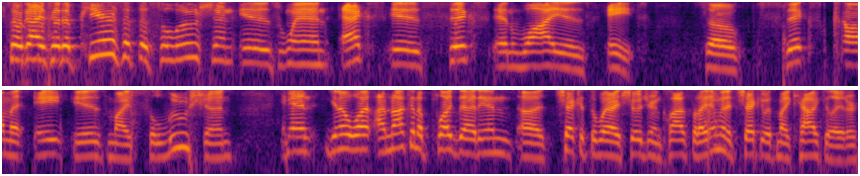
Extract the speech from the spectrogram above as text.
So guys, it appears that the solution is when x is 6 and y is 8. So 6 comma 8 is my solution. And you know what? I'm not going to plug that in, uh, check it the way I showed you in class, but I am going to check it with my calculator.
